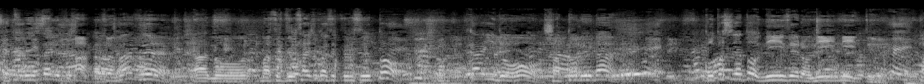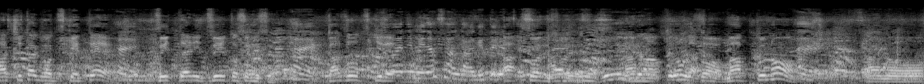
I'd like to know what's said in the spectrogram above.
説明したいんですあまずあの、まあ、説明最初から説明すると北海道シャトルラン今年だと2022っていうハッシュタグをつけて、ツイッターにツイートするんですよ、はい画像付きで。たまに皆さんが上げてるあそうですそうです。あのそう。マップの、あの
